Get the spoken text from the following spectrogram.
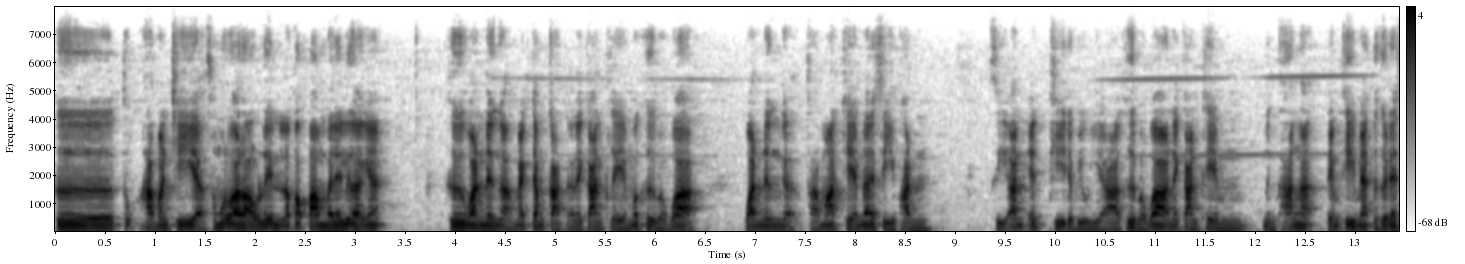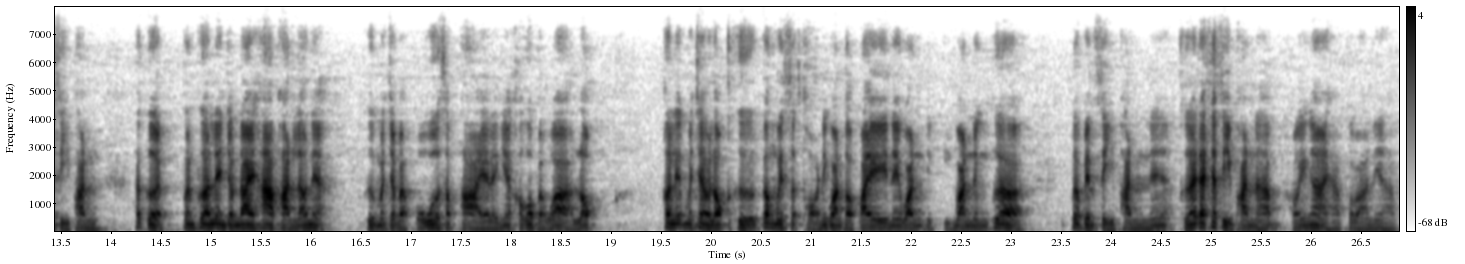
คือทุกหาบัญชีอะสมมติว่าเราเล่นแล้วก็ปั๊มไปเรื่อยๆเงี้ยคือวันหนึ่งอะแม็กจำกัดในการเคลมก็คือแบบว่าวันหนึ่งอะสามารถเคลมได้สี่พันสี่อัน SPWER คือแบบว่าในการเคลมหนึ่งครั้งอะเต็มที่แม็กก็คือได้สี่พันถ้าเกิดเพื่อนๆเล่นจนได้ห้าพันแล้วเนี่ยคือมันจะแบบโอเวอร์ซัพพลายอะไรเงี้ยเขาก็แบบว่าล็อกก็เรียกไม่ใช่ล็อกคือต้องไปถอนอีกวันต่อไปในวันอีกวันหนึ่งเพื่อเพื่อเป็นสี่พันเนี่ยคือให้ได้แค่สี่พันนะครับเอาง่ายๆครับประมาณนี้ครับ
